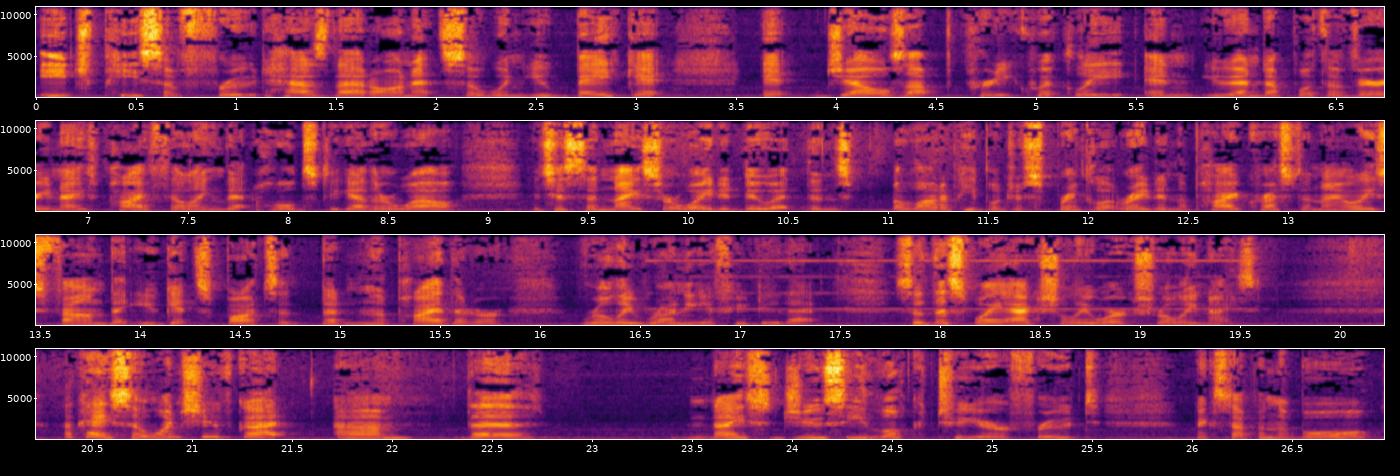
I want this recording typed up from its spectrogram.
each piece of fruit has that on it, so when you bake it, it gels up pretty quickly and you end up with a very nice pie filling that holds together well. It's just a nicer way to do it than a lot of people just sprinkle it right in the pie crust. And I always found that you get spots that in the pie that are really runny if you do that. So this way actually works really nice. Okay, so once you've got um, the nice juicy look to your fruit mixed up in the bowl,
